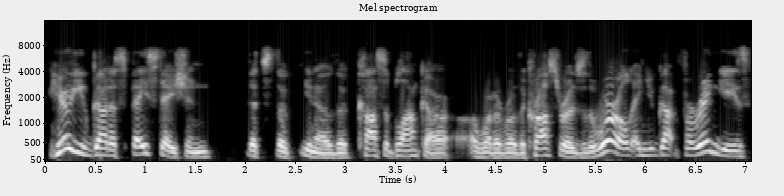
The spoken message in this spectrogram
here you've got a space station that's the you know the Casablanca or, whatever the crossroads of the world, and you've got Ferengis,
